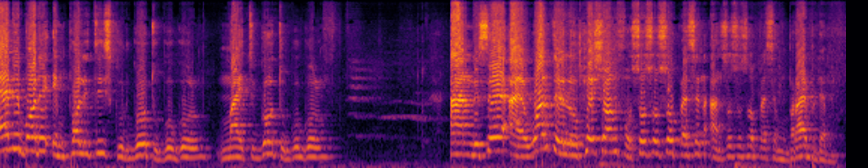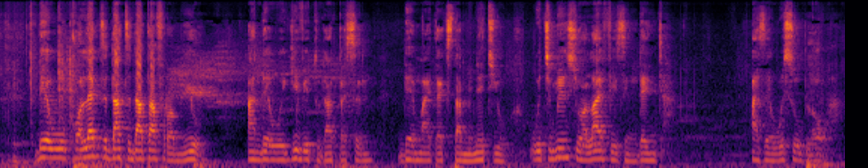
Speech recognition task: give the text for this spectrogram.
anybody in politics could go to google might go to google and say i want a location for so so so person and so so so person. Bribe them. They will collect that data from you and they will give it to that person. They might exterminate you which means your life is in danger as a whistleblower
